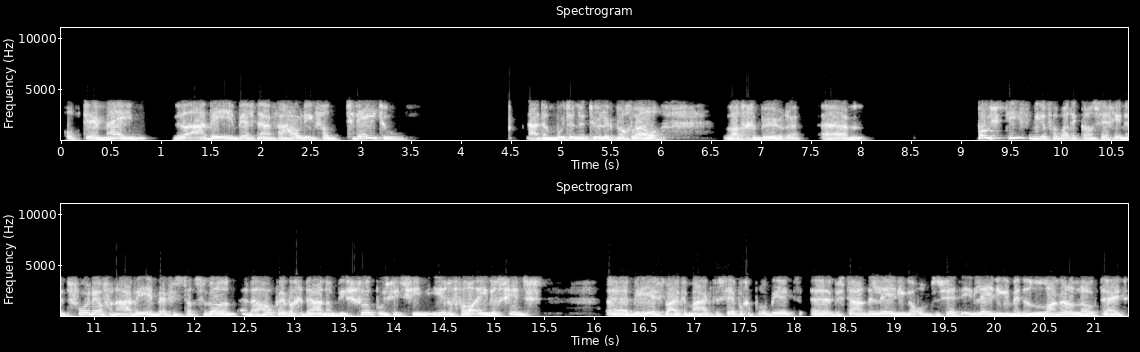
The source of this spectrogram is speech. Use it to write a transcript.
op termijn wil AB InBev naar een verhouding van 2 toe. Nou, dan moet er natuurlijk nog wel wat gebeuren. Um, positief, in ieder geval wat ik kan zeggen in het voordeel van AB InBev, is dat ze wel een, een hoop hebben gedaan om die schuldpositie in ieder geval enigszins eh, beheersbaar te maken. Dus ze hebben geprobeerd eh, bestaande leningen om te zetten in leningen met een langere looptijd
